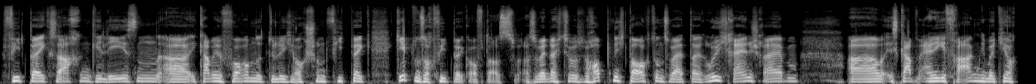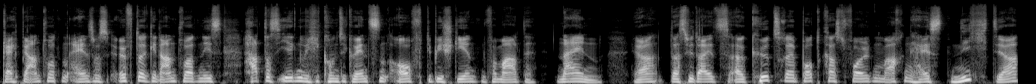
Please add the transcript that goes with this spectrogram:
Feedback-Sachen gelesen. Äh, ich gab im Forum natürlich auch schon Feedback. Gebt uns auch Feedback auf das. Also wenn euch sowas überhaupt nicht taugt und so weiter, ruhig reinschreiben. Äh, es gab einige Fragen, die möchte ich auch gleich beantworten. Eins, was öfter genannt worden ist, hat das irgendwelche Konsequenzen auf die bestehenden Formate? Nein. Ja, dass wir da jetzt äh, kürzere Podcast-Folgen machen, heißt nicht, ja,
